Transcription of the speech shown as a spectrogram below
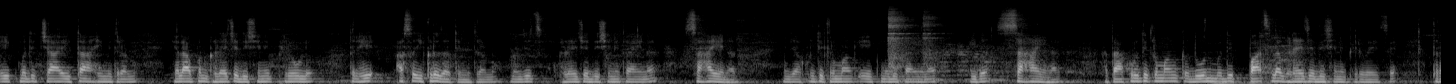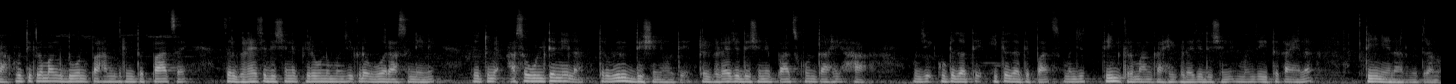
एकमध्ये चार इथं आहे मित्रांनो. ह्याला आपण घड्याच्या दिशेने फिरवलं तर हे असं इकडं जाते मित्रांनो. म्हणजेच घड्याच्या दिशेने काय येणार? सहा येणार. म्हणजे आकृती क्रमांक एकमध्ये काय येणार? इथं सहा येणार. आता आकृती क्रमांक दोनमध्ये पाचला घड्याच्या दिशेने फिरवायचं आहे. तर आकृती क्रमांक दोन पहा मित्रांनो इथं पाच आहे. जर घड्याच्या दिशेने फिरवणं म्हणजे इकडं वर असं नेणे. जर तुम्ही असं उलटे नेला तर विरुद्ध दिशेने होते. तर घड्याच्या दिशेने पाच कोणता आहे? हा. म्हणजे कुठं जाते इथं जाते पाच. म्हणजे तीन क्रमांक आहे घड्याच्या दिशेने. म्हणजे इथं काय येणार तीन येणार मित्रांनो.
